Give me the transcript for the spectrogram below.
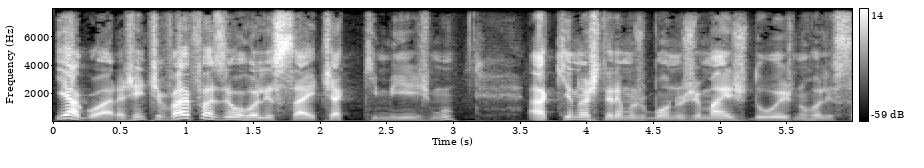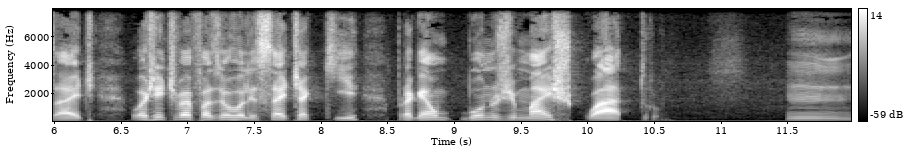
E agora? A gente vai fazer o role site aqui mesmo. Aqui nós teremos bônus de mais 2 no role site. Ou a gente vai fazer o role site aqui para ganhar um bônus de mais 4. Hum.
